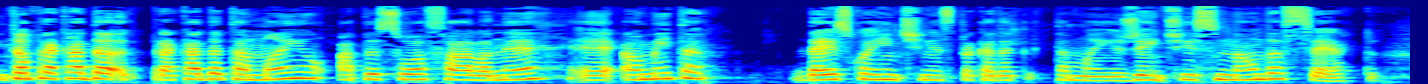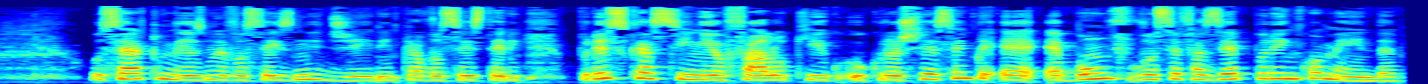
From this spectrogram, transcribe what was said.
Então, para cada, cada tamanho, a pessoa fala, né? É, aumenta 10 correntinhas para cada tamanho. Gente, isso não dá certo. O certo mesmo é vocês medirem, para vocês terem... Por isso que, assim, eu falo que o crochê sempre é, é bom você fazer por encomenda,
